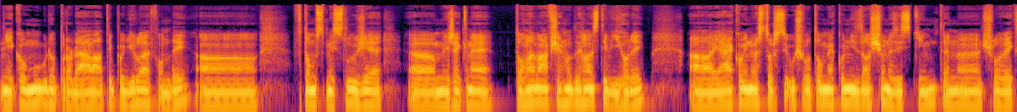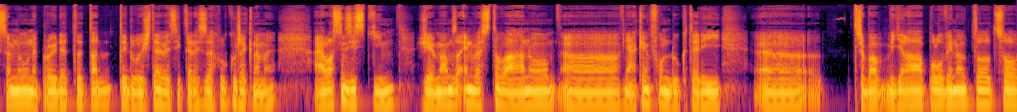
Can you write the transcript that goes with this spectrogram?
někomu, kdo prodává ty podílové fondy, uh, v tom smyslu, že uh, mi řekne, tohle má všechno tyhle ty výhody a já jako investor si už o tom jako nic dalšího nezjistím, ten člověk se mnou neprojde ty, ty důležité věci, které si za chvilku řekneme a já vlastně zjistím, že mám zainvestováno uh, v nějakém fondu, který uh, třeba vydělává polovinu to, co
